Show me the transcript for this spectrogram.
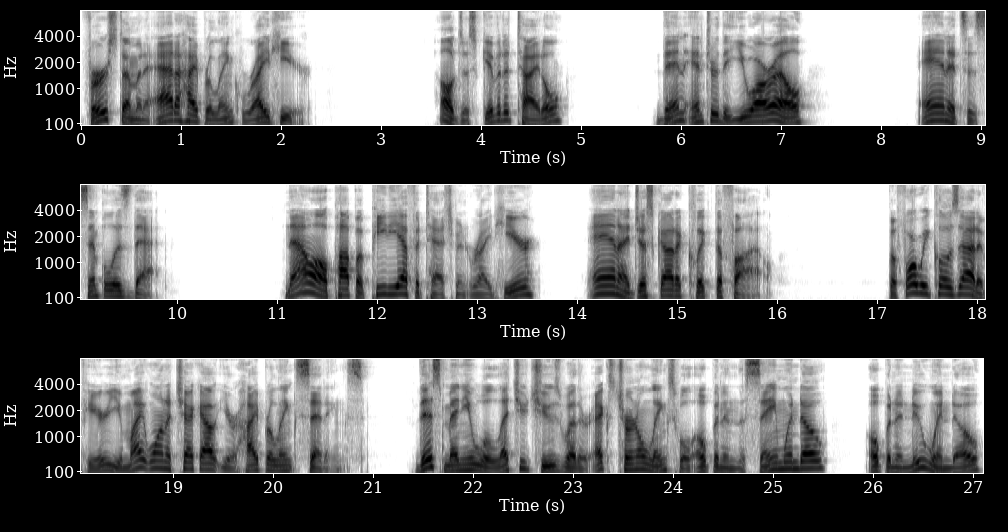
First, I'm going to add a hyperlink right here. I'll just give it a title, then enter the URL and it's as simple as that. Now I'll pop a PDF attachment right here, and I just gotta click the file. Before we close out of here, you might want to check out your hyperlink settings. This menu will let you choose whether external links will open in the same window, open a new window,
